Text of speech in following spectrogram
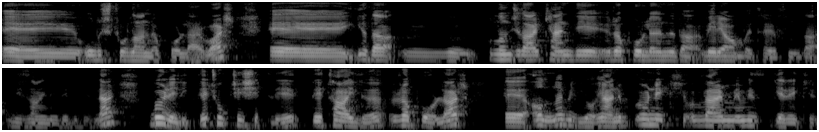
e, oluşturulan raporlar var. E, ya da e, kullanıcılar kendi raporlarını da veri ambarı tarafında dizayn edebilirler. Böylelikle çok çeşitli, detaylı raporlar e, alınabiliyor. Yani örnek vermemiz gerekir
